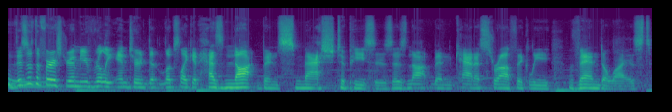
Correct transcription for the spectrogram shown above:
This is the first room you've really entered that looks like it has not been smashed to pieces, has not been catastrophically vandalized.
